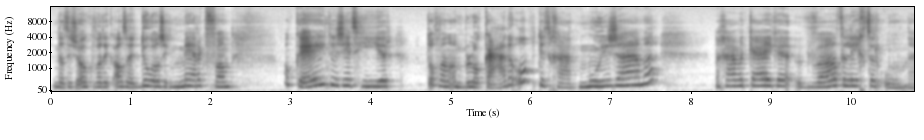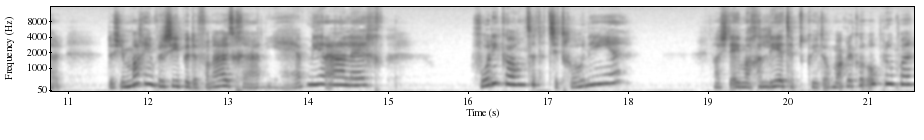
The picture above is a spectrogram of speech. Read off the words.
En dat is ook wat ik altijd doe als ik merk van oké, er zit hier toch wel een blokkade op. Dit gaat moeizamer. Dan gaan we kijken wat ligt eronder. Dus je mag in principe ervan uitgaan, je hebt meer aanleg voor die kanten. Dat zit gewoon in je. Als je het eenmaal geleerd hebt, kun je het ook makkelijker oproepen.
